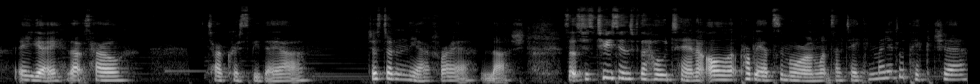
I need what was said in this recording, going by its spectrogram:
there you go. That's how, how crispy they are. Just done in the air fryer, lush. So it's just two sins for the whole tin. I'll probably add some more on once I've taken my little picture.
